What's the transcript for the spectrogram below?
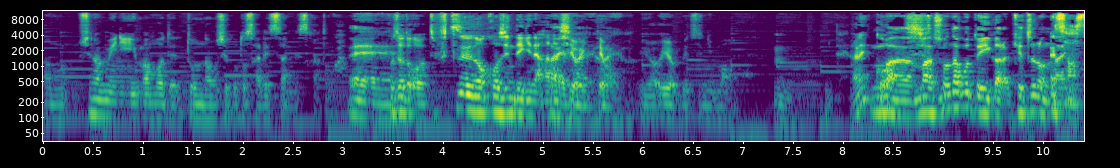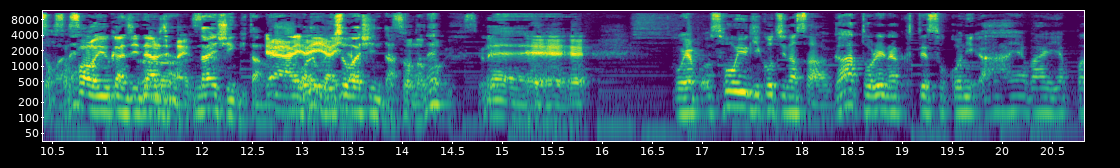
あの、ちなみに今までどんなお仕事されてたんですかとか、ええちょっとこう、普通の個人的な話を言っても、はいいはいや、いや、別にまあ、うん、みたいなね。まあ、まあ、そんなこといいから結論ないとかね。そういう感じになるじゃないですか。何しに来たのいやいやいや忙しいんだとその通かね。りですよね。えええええこうやっぱそういうぎこちなさが取れなくて、そこに、ああ、やばい、やっぱ、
